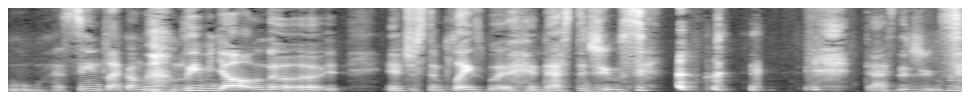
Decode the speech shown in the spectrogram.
ooh, it seems like I'm, I'm leaving y'all in a interesting place, but that's the juice. that's the juice.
